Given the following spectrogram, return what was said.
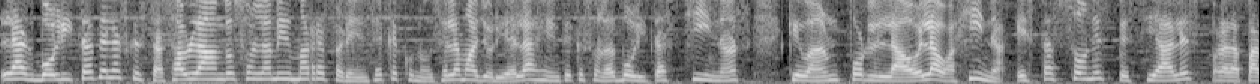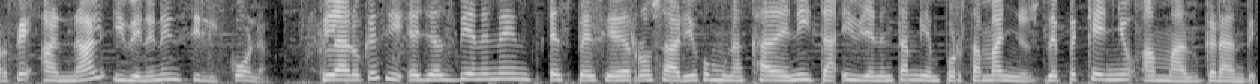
Las bolitas de las que estás hablando son la misma referencia que conoce la mayoría de la gente, que son las bolitas chinas que van por el lado de la vagina. Estas son especiales para la parte anal y vienen en silicona. Claro que sí, ellas vienen en especie de rosario como una cadenita y vienen también por tamaños de pequeño a más grande.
